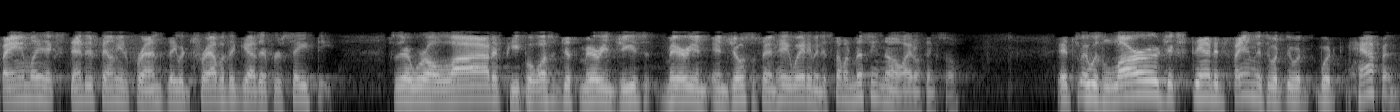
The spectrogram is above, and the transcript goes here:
family, extended family and friends, they would travel together for safety. So there were a lot of people. It wasn't just Mary and Jesus, Mary and, and Joseph saying, "Hey, wait a minute, is someone missing?" No, I don't think so. It was large, extended families that would, would, would happen.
